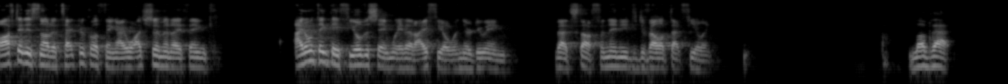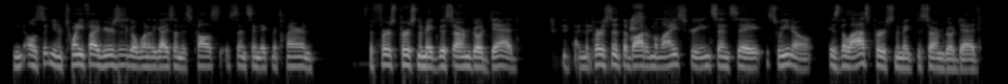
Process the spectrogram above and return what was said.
Often it's not a technical thing. I watch them and I think, I don't think they feel the same way that I feel when they're doing that stuff, and they need to develop that feeling. Love that. And also, you know, 25 years ago, one of the guys on this call, Sensei Nick McLaren, the first person to make this arm go dead and the person at the bottom of my screen, Sensei Suino, is the last person to make this arm go dead.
